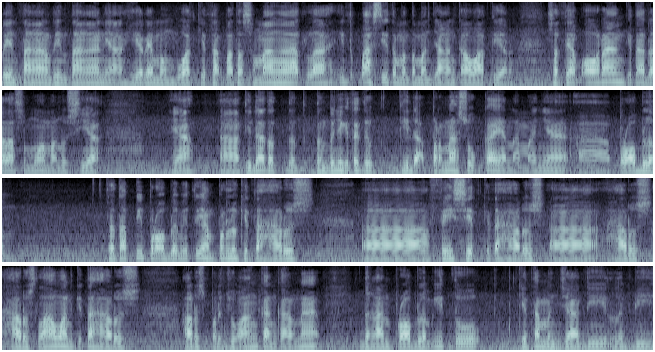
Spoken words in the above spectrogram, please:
rintangan-rintangan yang akhirnya membuat kita patah semangat lah itu pasti teman-teman jangan khawatir. Setiap orang kita adalah semua manusia ya uh, tidak tentunya kita tidak pernah suka yang namanya uh, problem. Tetapi problem itu yang perlu kita harus uh, face it kita harus uh, harus harus lawan kita harus harus perjuangkan. Karena dengan problem itu kita menjadi lebih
